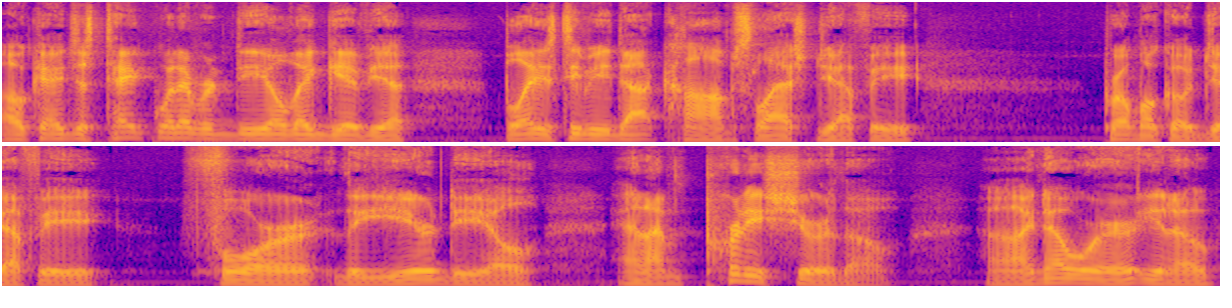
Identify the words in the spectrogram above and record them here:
Okay, just take whatever deal they give you, blazetv.com slash Jeffy promo code Jeffy for the year deal. And I'm pretty sure though, uh, I know we're you know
